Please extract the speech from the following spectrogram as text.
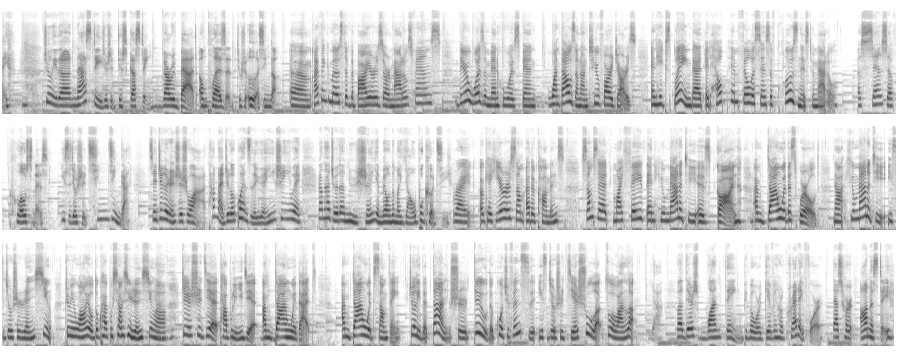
这里的 nasty 就是 disgusting, very bad, unpleasant I think most of the buyers are Matto's fans. There was a man who was spent 1,000 on two far jars, and he explained that it helped him feel a sense of closeness to Matto a sense of closeness，意思就是亲近感。所以这个人是说啊，他买这个罐子的原因是因为让他觉得女神也没有那么遥不可及。Right. Okay. Here are some other comments. Some said, "My faith in humanity is gone. I'm done with this world." 那 humanity 意思就是人性，这名网友都快不相信人性了。这个世界他不理解。I'm done with that. I'm done with something。这里的 done 是 do 的过去分词，意思就是结束了，做完了。Yeah, but there's one thing people were giving her credit for. That's her honesty.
